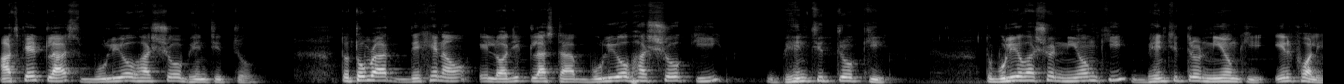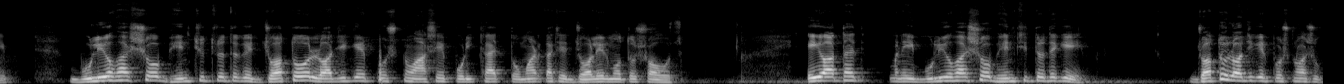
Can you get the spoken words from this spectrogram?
আজকের ক্লাস বুলীয় ভাষ্য ভেনচিত্র তো তোমরা দেখে নাও এই লজিক ক্লাসটা বুলীয় ভাষ্য কি ভেনচিত্র কি? তো বুলীয় ভাষ্যের নিয়ম কি ভেনচিত্রর নিয়ম কি? এর ফলে বুলীয় ভাষ্য ভেনচিত্র থেকে যত লজিকের প্রশ্ন আসে পরীক্ষায়, তোমার কাছে জলের মতো সহজ। এই অধ্যায় মানে এই বুলীয় ভাষ্য ভেনচিত্র থেকে যত লজিকের প্রশ্ন আসুক,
